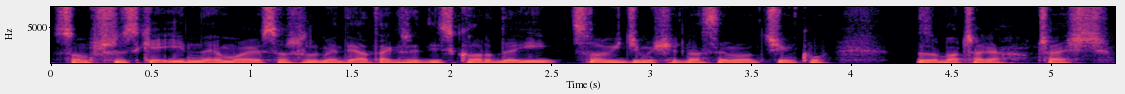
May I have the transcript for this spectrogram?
są wszystkie inne moje social media, a także Discordy i co, widzimy się w następnym odcinku. Do zobaczenia. Cześć.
